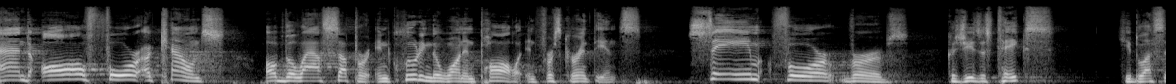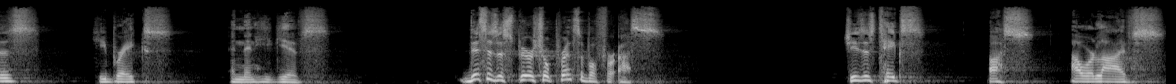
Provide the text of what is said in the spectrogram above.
and all four accounts of the Last Supper, including the one in Paul in 1 Corinthians. Same four verbs. Because Jesus takes, he blesses, he breaks, and then he gives. This is a spiritual principle for us. Jesus takes us, our lives.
